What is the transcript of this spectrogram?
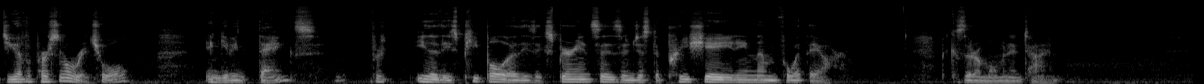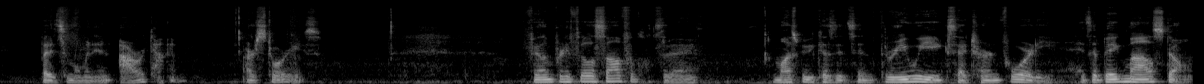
Do you have a personal ritual in giving thanks for either these people or these experiences and just appreciating them for what they are? Because they're a moment in time but it's a moment in our time, our stories. Feeling pretty philosophical today. Must be because it's in three weeks I turn 40. It's a big milestone.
